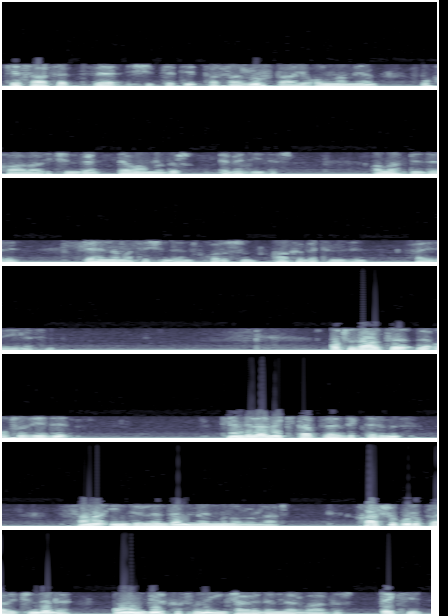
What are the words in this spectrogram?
kesafet ve şiddeti tasarruf dahi olunamayan bu kağlar içinde devamlıdır, ebedidir. Allah bizleri cehennem ateşinden korusun, akıbetimizi hayır eylesin. 36 ve 37 Kendilerine kitap verdiklerimiz sana indirilenden memnun olurlar. Karşı gruplar içinde de onun bir kısmını inkar edenler vardır. De ki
